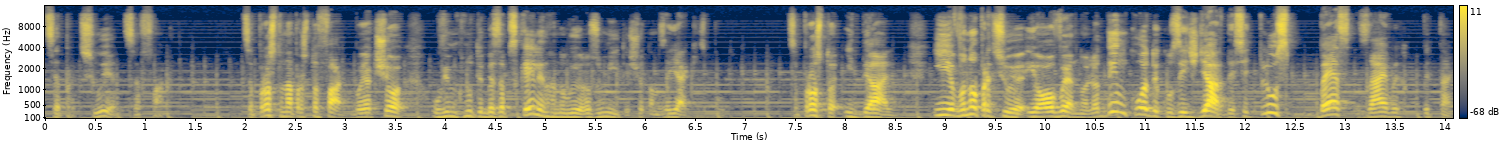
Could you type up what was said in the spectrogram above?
це працює, це факт. Це просто-напросто факт. Бо якщо увімкнути без апскейлінга, ну ви розумієте, що там за якість буде. Це просто ідеально. І воно працює і OV 01 кодику з HDR 10 без зайвих питань.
